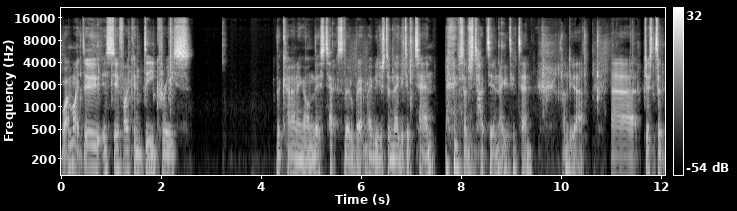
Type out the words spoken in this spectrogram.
What I might do is see if I can decrease the kerning on this text a little bit, maybe just a negative 10. so I just typed in negative 10. Let's undo that. Uh, just to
